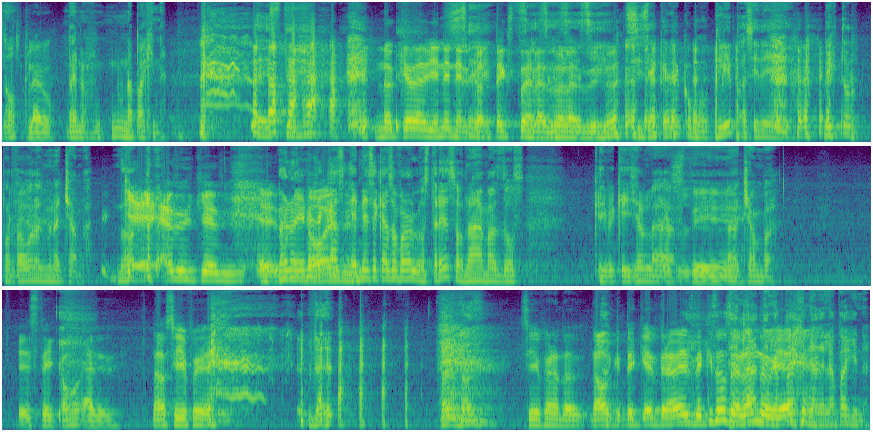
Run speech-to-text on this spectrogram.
¿no? Claro. Bueno, una página. Este, No queda bien en el sí, contexto de las sí, bolas, ¿no? Si se queda como clip así de, Víctor, por favor, hazme una chamba. ¿no? ¿Qué? Que, eh, Bueno, y en, no, ese caso, en ese caso fueron los tres o nada más dos que, que hicieron la, Este- la chamba. Este, ¿cómo? Ah, No, sí, fue. Fueron dos. Sí, fueron dos. No, ¿de qué, pero ¿de qué estamos De la- hablando, de güey? la página, de la página.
